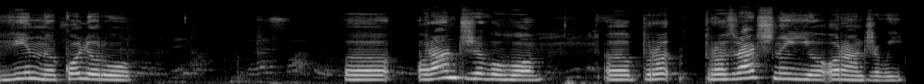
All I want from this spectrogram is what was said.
він кольору оранжевого, про, прозрачний оранжевий.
